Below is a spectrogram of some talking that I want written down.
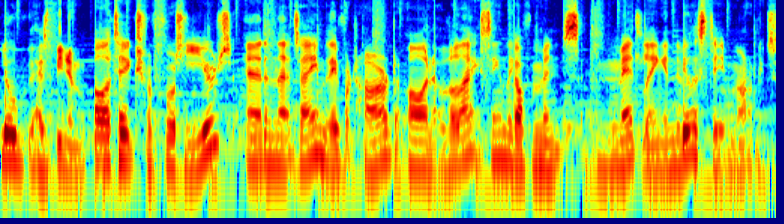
Leo has been in politics for 40 years, and in that time they've worked hard on relaxing the government's meddling in the real estate market.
